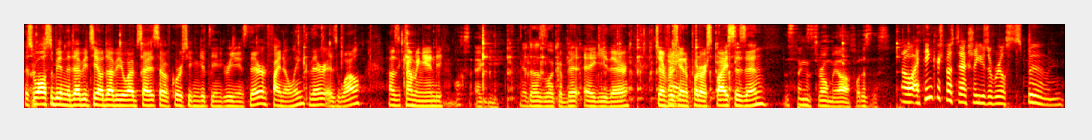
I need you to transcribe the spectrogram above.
This will also be in the WTLW website, so of course you can get the ingredients there. Find a link there as well. How's it coming, Andy? It looks eggy. It does look a bit eggy there. Jennifer's Okay. going to put our spices in, This thing's throwing me off. What is this? Oh, I think you're supposed to actually use a real spoon.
